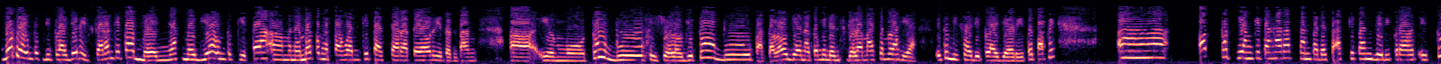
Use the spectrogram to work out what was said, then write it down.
mudah untuk dipelajari. Sekarang kita banyak media untuk kita eh, menambah pengetahuan kita secara teori tentang eh, ilmu tubuh, fisiologi tubuh, patologi, anatomi dan segala macam lah ya. Itu bisa dipelajari. Tetapi eh, output yang kita harapkan pada saat kita menjadi perawat itu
